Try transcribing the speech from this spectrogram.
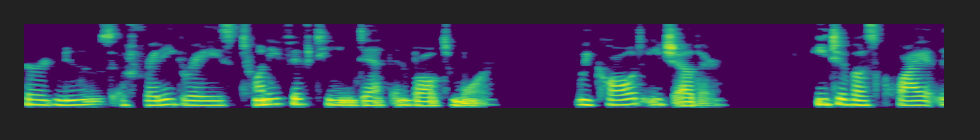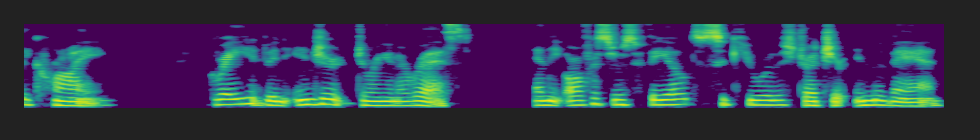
heard news of Freddie Gray's 2015 death in Baltimore, we called each other, each of us quietly crying. Gray had been injured during an arrest, and the officers failed to secure the stretcher in the van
